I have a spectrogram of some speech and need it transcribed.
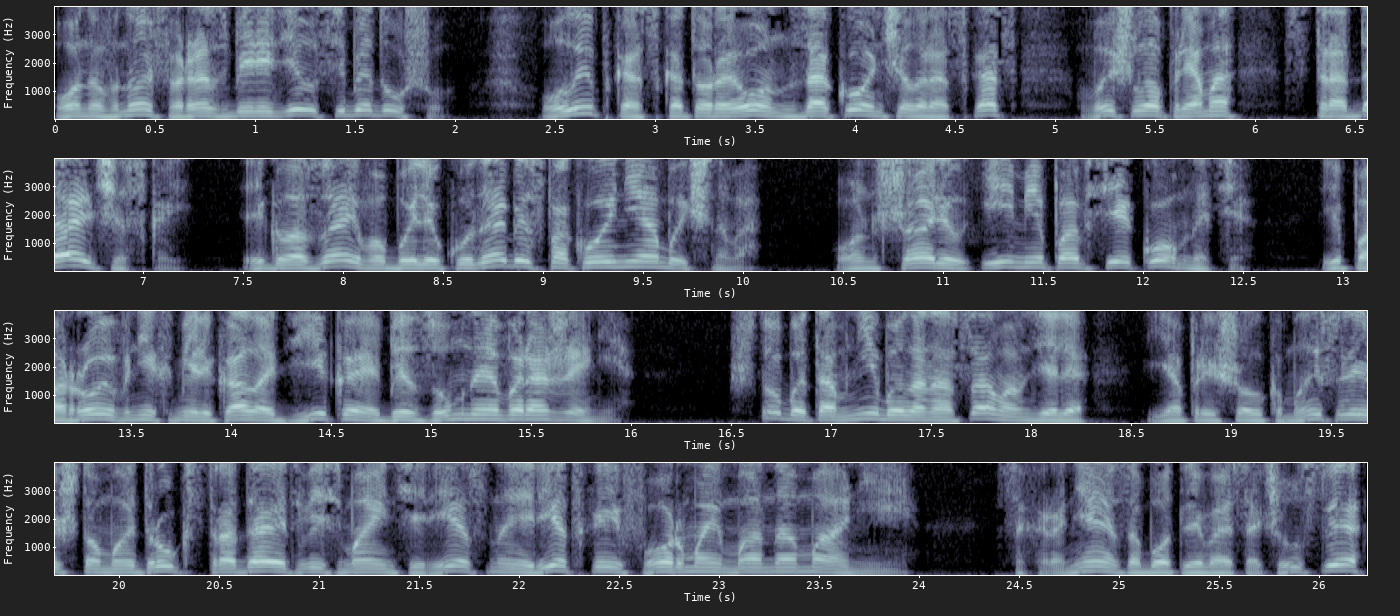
он вновь разбередил себе душу. Улыбка, с которой он закончил рассказ, вышла прямо страдальческой, и глаза его были куда беспокойнее обычного. Он шарил ими по всей комнате, и порой в них мелькало дикое, безумное выражение. Что бы там ни было на самом деле, я пришел к мысли, что мой друг страдает весьма интересной, редкой формой мономании — Сохраняя заботливое сочувствие,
